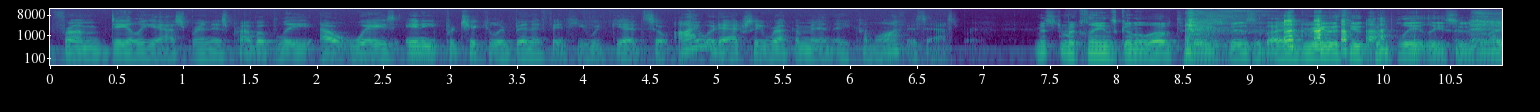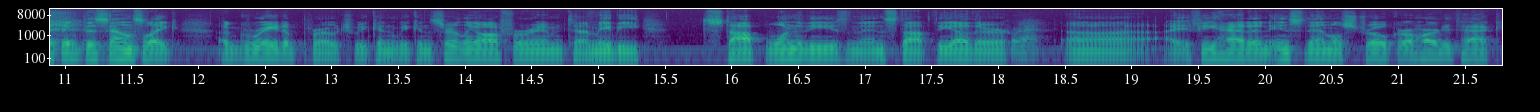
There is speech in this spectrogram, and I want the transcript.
from daily aspirin is probably outweighs any particular benefit he would get. So I would actually recommend that he come off his aspirin. Mr. McLean's going to love today's visit. I agree with you completely, Susan. I think this sounds like a great approach. We can we can certainly offer him to maybe stop one of these and then stop the other. Correct. Uh, if he had an incidental stroke or a heart attack,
